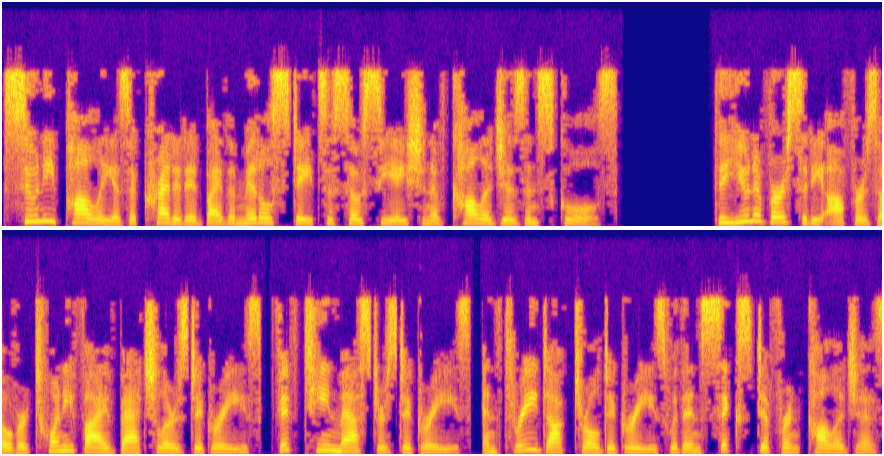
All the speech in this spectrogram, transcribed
SUNY Poly is accredited by the Middle States Association of Colleges and Schools. The university offers over 25 bachelor's degrees, 15 master's degrees, and three doctoral degrees within six different colleges.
